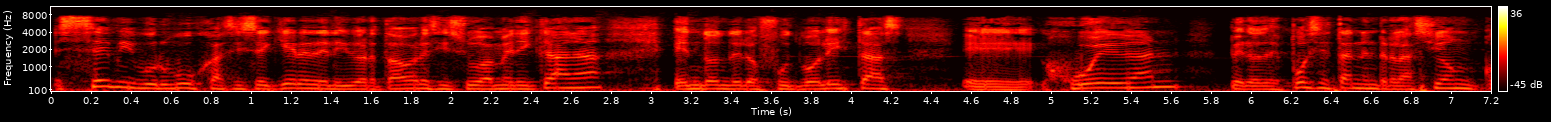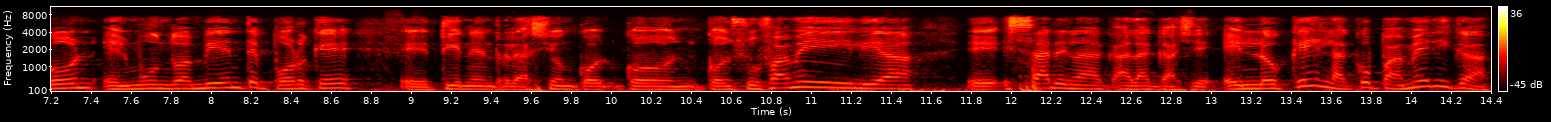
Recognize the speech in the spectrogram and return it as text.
semi burbuja, si se quiere, de Libertadores y Sudamericana, en donde los futbolistas eh, juegan, pero después están en relación con el mundo ambiente porque tienen relación con, con, su familia, salen a, la calle. En lo que es la Copa América,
